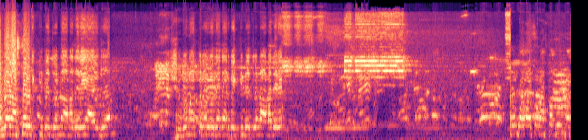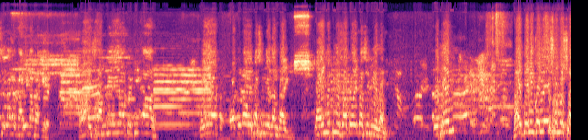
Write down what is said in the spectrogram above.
আমরা রাস্তার ব্যক্তিদের জন্য আমাদের এই আয়োজন, শুধুমাত্র রোজাদার ব্যক্তিদের জন্য আমাদের যারা আছে, রাস্তার দুই পাশে যেন গাড়ি না থাকে। সামনে অটোটি কার? অতটা ওই পাশে নিয়ে যান ভাই টাইম প্লিজ অত ওই পাশে নিয়ে যান ওঠেন ভাই দেরি করলেই সমস্যা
